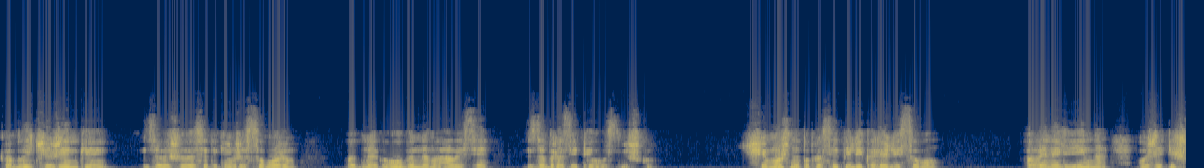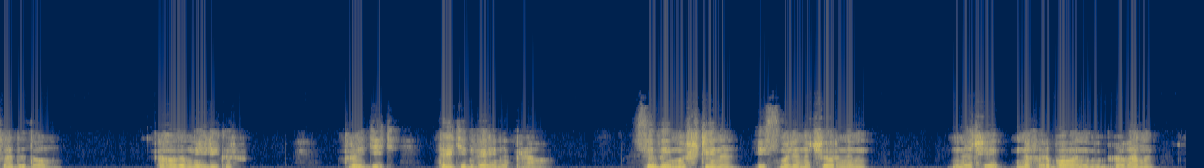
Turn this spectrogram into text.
Обличчя жінки залишилося таким же суворим, однак губи намагалися зобразити усмішку. Чи можна попросити лікаря лісову? Олена Львівна уже пішла додому. Головний лікар. Пройдіть треті двері направо. Сивий мужчина із смоляно-чорними, неначе нафарбованими бровами.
